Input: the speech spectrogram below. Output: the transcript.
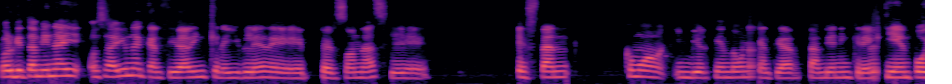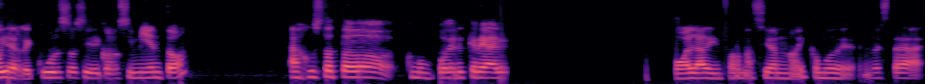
Porque también hay, o sea, hay una cantidad increíble de personas que, están como invirtiendo una cantidad también increíble de tiempo y de recursos y de conocimiento a justo todo como poder crear ola de información, ¿no? Y como de nuestra,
